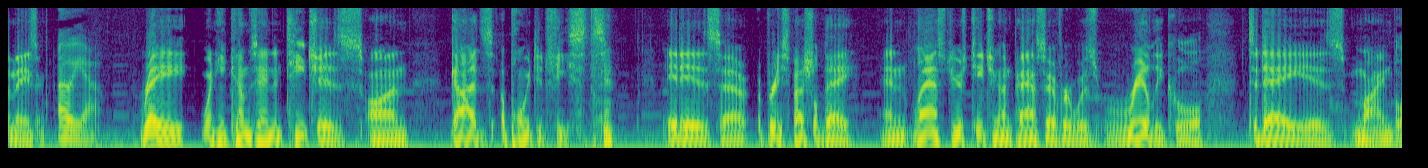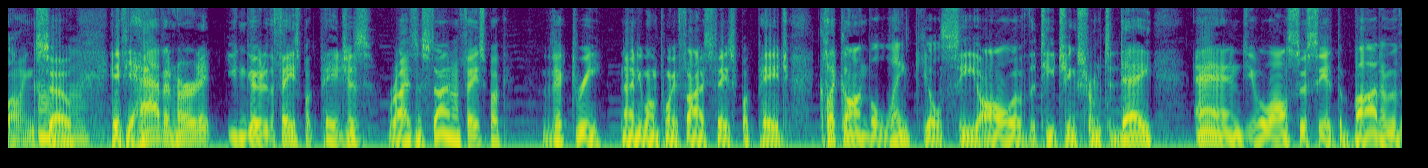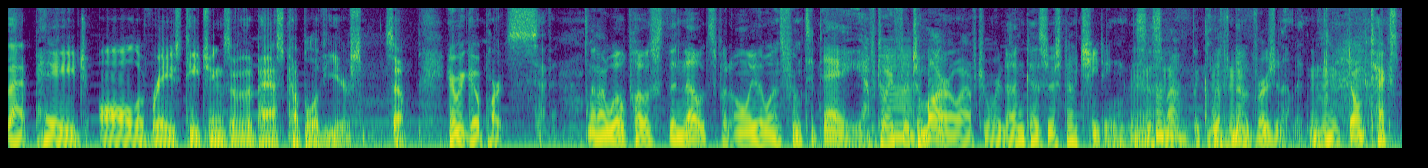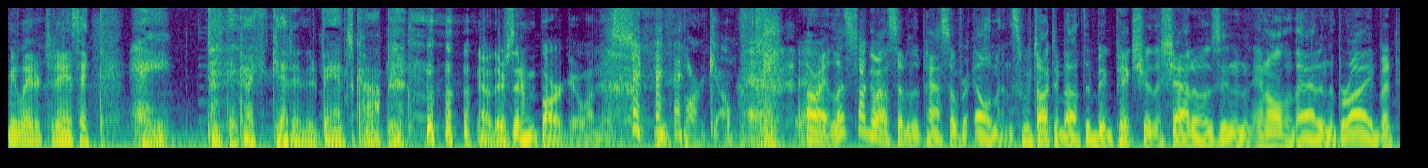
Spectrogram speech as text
amazing. Oh yeah. Ray, when he comes in and teaches on God's appointed feasts, it is uh, a pretty special day. And last year's teaching on Passover was really cool. Today is mind blowing. So if you haven't heard it, you can go to the Facebook pages, Rise and Stein on Facebook, Victory 91.5's Facebook page. Click on the link. You'll see all of the teachings from today. And you will also see at the bottom of that page all of Ray's teachings over the past couple of years. So here we go, part seven. And I will post the notes, but only the ones from today. You have to wait for Mm-hmm. tomorrow after we're done because there's no cheating. This is not the Cliff Note version of it. Mhm. Don't text me later today and say, hey, do you think I could get an advance copy? no, there's an embargo on this. Embargo. All right, let's talk about some of the Passover elements. We talked about the big picture, the shadows, and, and all of that, and the bride. But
